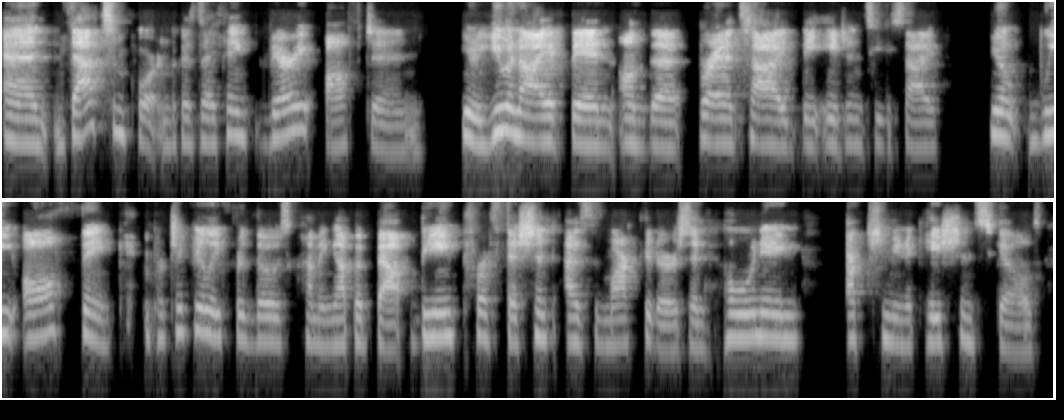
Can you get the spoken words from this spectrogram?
And that's important because I think very often, you know, you and I have been on the brand side, the agency side. You know, we all think, and particularly for those coming up, about being proficient as marketers and honing our communication skills.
